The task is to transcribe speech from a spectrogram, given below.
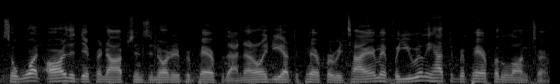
so what are the different options in order to prepare for that not only do you have to prepare for retirement but you really have to prepare for the long term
